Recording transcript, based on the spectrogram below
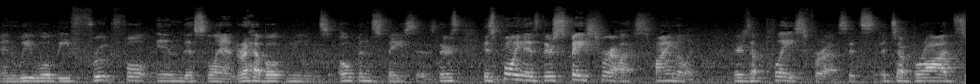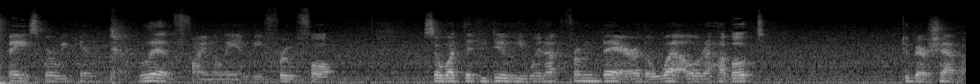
and we will be fruitful in this land. Rehoboth means open spaces. There's, his point is there's space for us, finally there's a place for us. It's it's a broad space where we can live finally and be fruitful. So what did he do? He went up from there, the well, Rehoboth, to Beersheba.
